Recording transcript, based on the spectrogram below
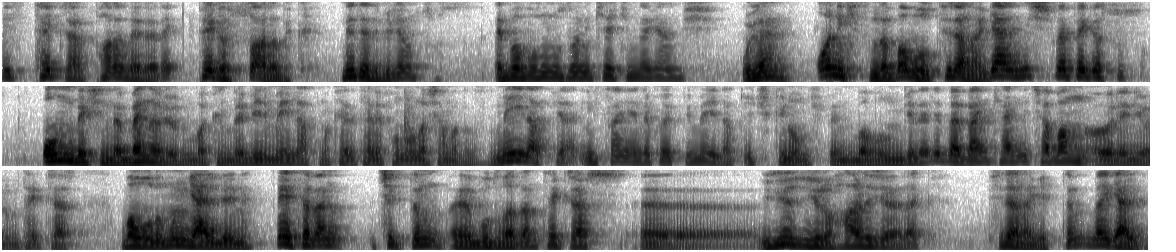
biz tekrar para vererek Pegasus'u aradık. Ne dedi biliyor musunuz? E bavulunuz 12 Ekim'de gelmiş. Ulan 12'sinde bavul Tiran'a gelmiş ve Pegasus 15'inde ben arıyorum bakın da bir mail atmak. Hadi telefona ulaşamadınız. Mail at ya. İnsan yerine koyup bir mail at. 3 gün olmuş benim bavulum geleli ve ben kendi çabamla öğreniyorum tekrar bavulumun geldiğini. Neyse ben çıktım e, Budva'dan tekrar e, 100 euro harcayarak Tiran'a gittim ve geldim.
